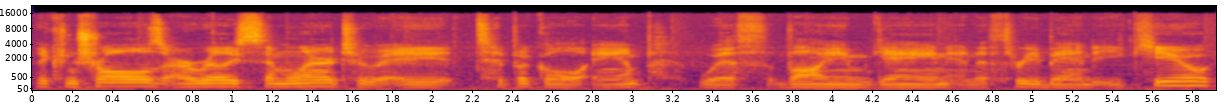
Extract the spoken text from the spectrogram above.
The controls are really similar to a typical amp with volume gain and a three band EQ.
